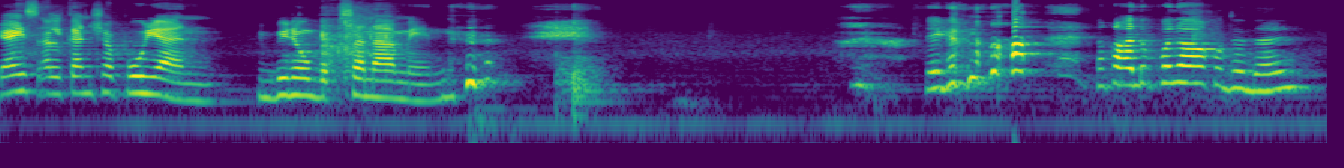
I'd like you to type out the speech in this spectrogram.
Guys, alkansya po yan. Yung binubuksan namin. Teka, naka, naka ano pala ako dun ay?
